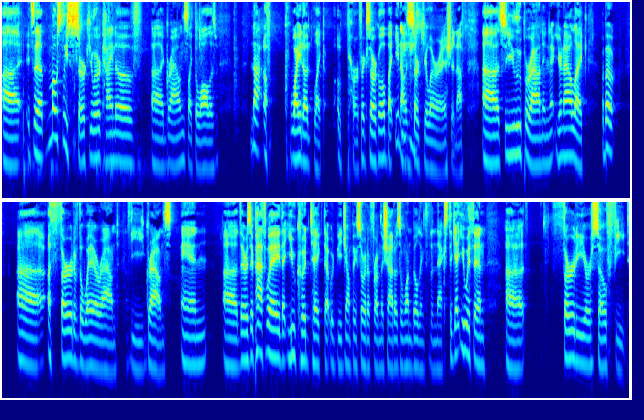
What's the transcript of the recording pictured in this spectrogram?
Uh, it's a mostly circular kind of uh, grounds. Like the wall is not a, quite a like a perfect circle, but you know, circular-ish enough. Uh, so you loop around, and you're now like about uh, a third of the way around the grounds, and uh, there's a pathway that you could take that would be jumping sort of from the shadows of one building to the next to get you within uh, 30 or so feet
